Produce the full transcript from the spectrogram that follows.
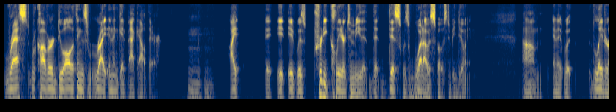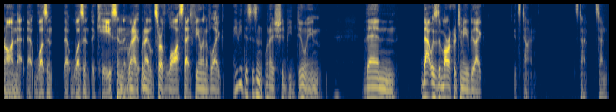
rest, recover, do all the things right, and then get back out there. I it, it was pretty clear to me that that this was what I was supposed to be doing. Um, and it was later on that that wasn't that wasn't the case. And when I mm-hmm. when I sort of lost that feeling of like maybe this isn't what I should be doing, then that was the marker to me to be like, it's time, it's time, it's time,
